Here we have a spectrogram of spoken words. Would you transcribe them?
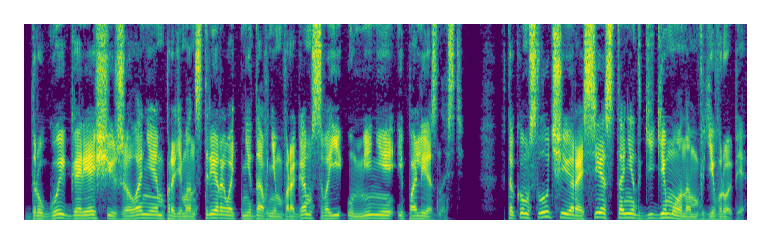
другой горящий желанием продемонстрировать недавним врагам свои умения и полезность. В таком случае Россия станет гегемоном в Европе,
